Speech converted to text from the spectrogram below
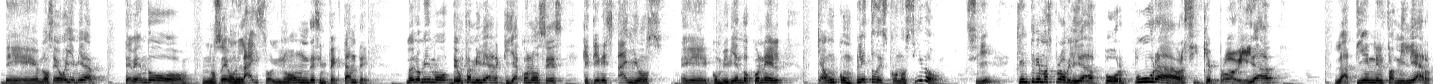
de, no sé, oye, mira, te vendo, no sé, un Lysol, ¿no? Un desinfectante. No es lo mismo de un familiar que ya conoces, que tienes años eh, conviviendo con él, que a un completo desconocido. ¿Sí? ¿Quién tiene más probabilidad? Por pura, ahora sí que probabilidad, la tiene el familiar.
